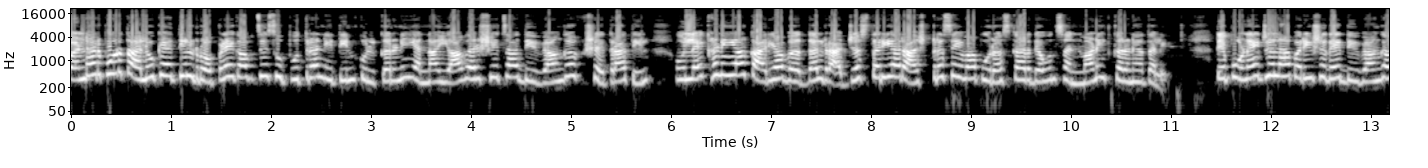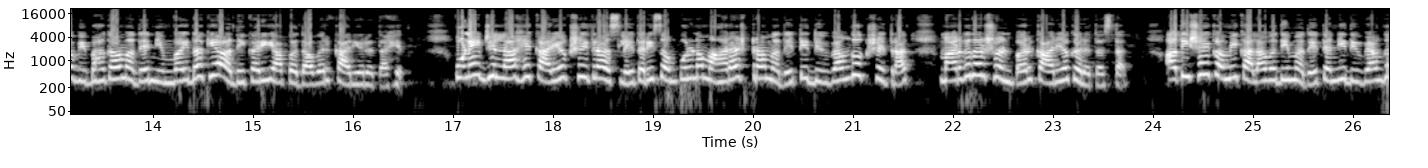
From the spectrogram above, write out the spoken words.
पंढरपूर तालुक्यातील रोपळे गावचे सुपुत्र नितीन कुलकर्णी यांना यावर्षीचा दिव्यांग क्षेत्रातील उल्लेखनीय कार्याबद्दल राज्यस्तरीय राष्ट्रसेवा पुरस्कार देऊन सन्मानित करण्यात आले. ते पुणे जिल्हा परिषदेत दिव्यांग विभागामध्ये निमवैद्यकीय अधिकारी या पदावर कार्यरत आहेत. पुणे जिल्हा हे कार्यक्षेत्र असले तरी संपूर्ण महाराष्ट्रामध्ये ते दिव्यांग क्षेत्रात मार्गदर्शनपर कार्य करत असतात. अतिशय कमी कालावधीमध्ये त्यांनी दिव्यांग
